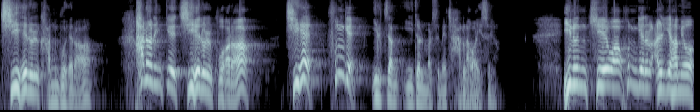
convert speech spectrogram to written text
지혜를 간구해라. 하나님께 지혜를 구하라. 지혜, 훈계 1장 2절 말씀에 잘 나와 있어요. 이는 지혜와 훈계를 알게 하며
